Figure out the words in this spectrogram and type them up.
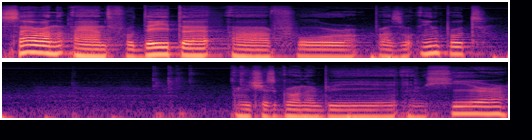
7 and for data uh, for puzzle input which is gonna be in here.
